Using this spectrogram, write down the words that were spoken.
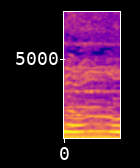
snow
